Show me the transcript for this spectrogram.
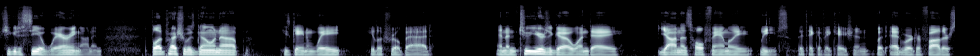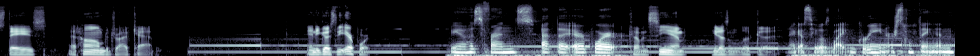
She could just see it wearing on him. Blood pressure was going up. He's gaining weight. He looks real bad. And then two years ago, one day, Yana's whole family leaves. They take a vacation, but Edward, her father, stays at home to drive cab. And he goes to the airport. You know, his friends at the airport come and see him. He doesn't look good. I guess he was like green or something. And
